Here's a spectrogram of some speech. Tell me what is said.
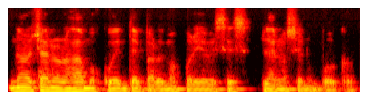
no, ya no nos damos cuenta y perdemos por ahí a veces la noción un poco.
